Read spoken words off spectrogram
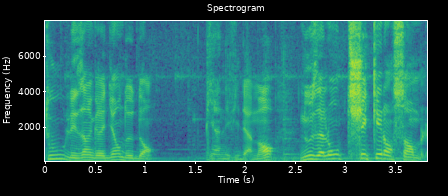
tous les ingrédients dedans, bien évidemment, nous allons checker l'ensemble.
